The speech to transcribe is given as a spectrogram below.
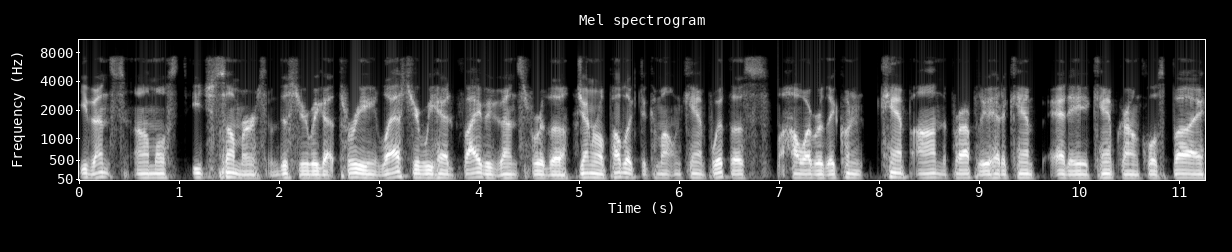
events almost each summer. So this year we got three. Last year we had five events for the general public to come out and camp with us. However, they couldn't camp on the property. They had to camp at a campground close by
